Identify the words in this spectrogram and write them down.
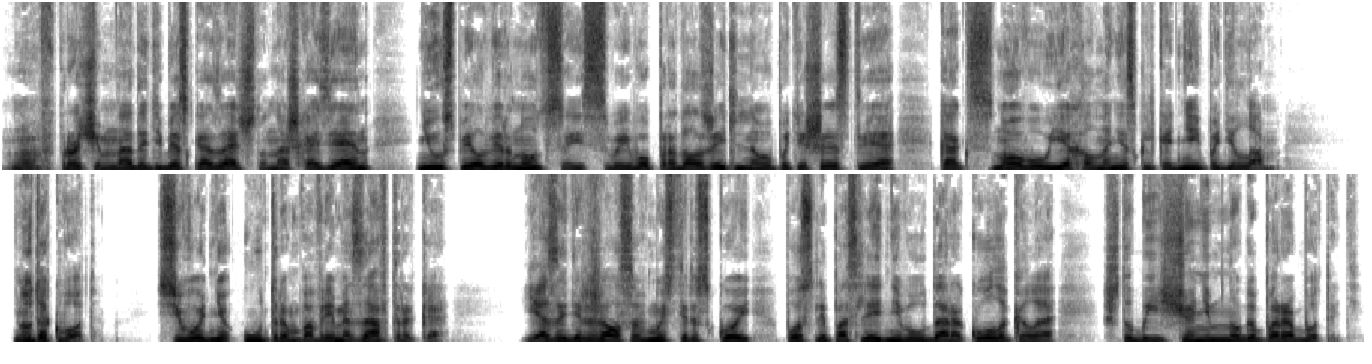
Ну, впрочем, надо тебе сказать, что наш хозяин не успел вернуться из своего продолжительного путешествия, как снова уехал на несколько дней по делам. Ну так вот, сегодня утром во время завтрака я задержался в мастерской после последнего удара колокола, чтобы еще немного поработать.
